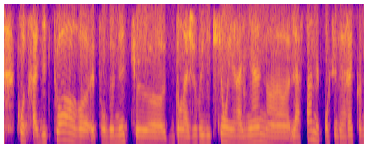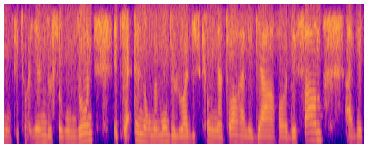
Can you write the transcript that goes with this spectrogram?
contradictoire euh, étant donné que dans la juridiction iranienne, la femme est considérée comme une citoyenne de seconde zone et qu'il y a énormément de lois discriminatoires à l'égard des femmes, avec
